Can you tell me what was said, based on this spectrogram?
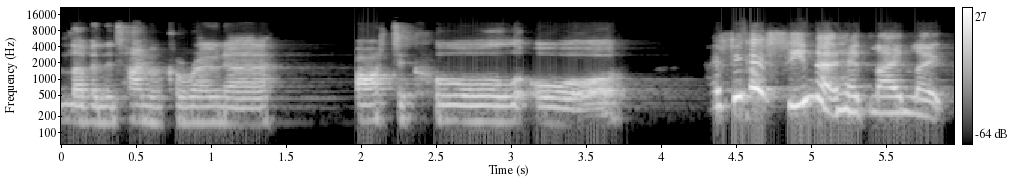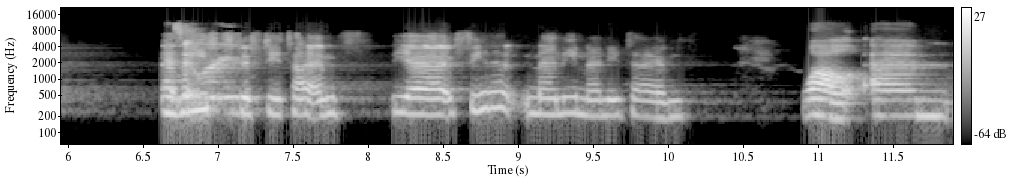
love in the time of Corona article or I think I've seen that headline like at least really? 50 times. Yeah, I've seen it many, many times. well, um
